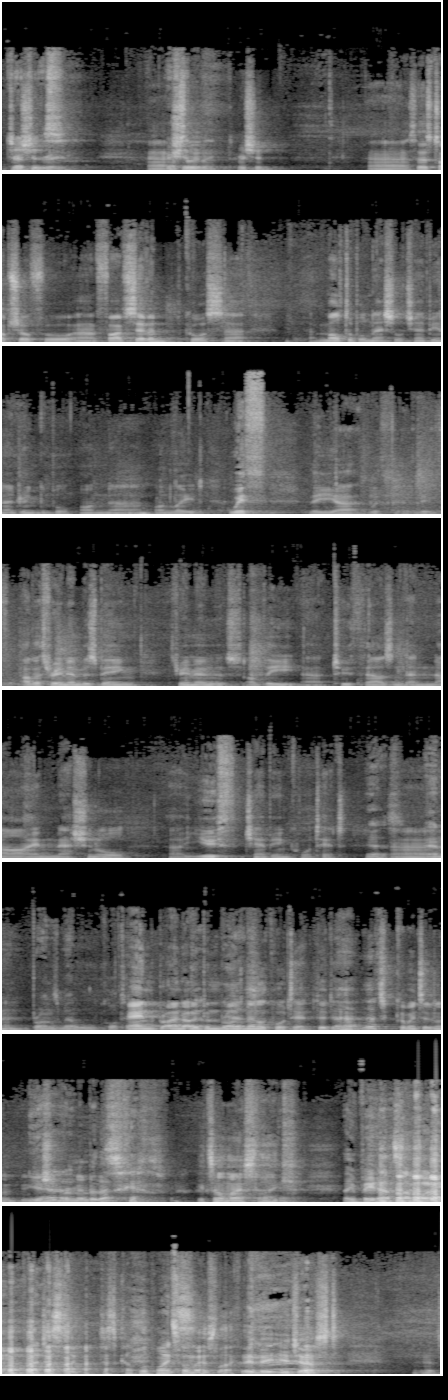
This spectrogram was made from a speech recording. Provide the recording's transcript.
Judges. Richard Reed. Uh, Richard. Absolutely, Richard. Uh, so that's top shelf for uh, five seven. Of course, uh, multiple national champion Adrian Gimple on uh, on lead with the uh, with the other three members being three members of the uh, 2009 national uh, youth champion quartet. yes, Uh, and bronze medal quartet. And, and open bronze Yes. medal quartet. Did, Yeah. uh, that's coincidental. You should remember that. It's almost like they beat out somebody by just just a couple of points. It's almost like they beat you just.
